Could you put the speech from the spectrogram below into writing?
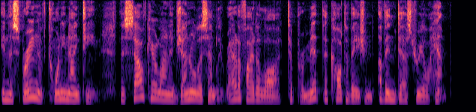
In the spring of 2019, the South Carolina General Assembly ratified a law to permit the cultivation of industrial hemp,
